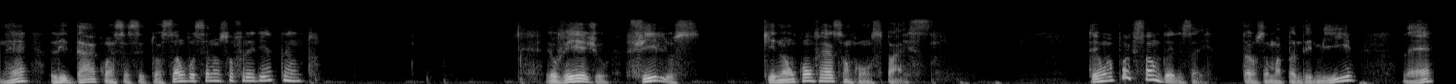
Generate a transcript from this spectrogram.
né, lidar com essa situação, você não sofreria tanto. Eu vejo filhos que não conversam com os pais. Tem uma porção deles aí. Estamos numa pandemia, né?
